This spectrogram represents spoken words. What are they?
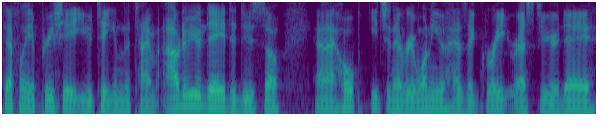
Definitely appreciate you taking the time out of your day to do so. And I hope each and every one of you has a great rest of your day.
